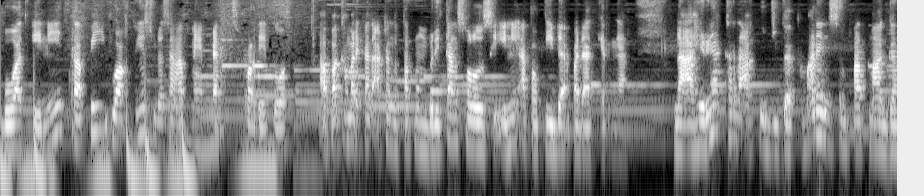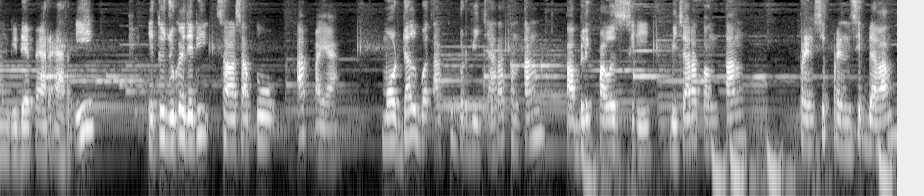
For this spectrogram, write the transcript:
buat ini tapi waktunya sudah sangat mepet seperti itu. Apakah mereka akan tetap memberikan solusi ini atau tidak pada akhirnya? Nah akhirnya karena aku juga kemarin sempat magang di DPR RI itu juga jadi salah satu apa ya modal buat aku berbicara tentang public policy bicara tentang prinsip-prinsip dalam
